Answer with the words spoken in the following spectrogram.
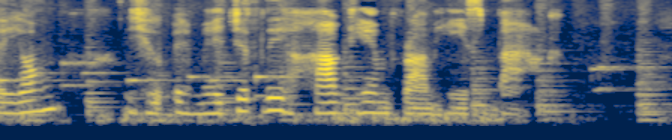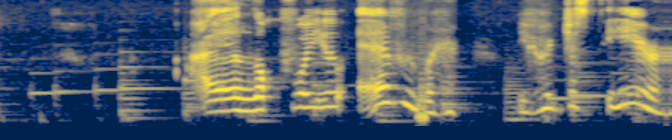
Taehyung, you immediately hug him from his back. I look for you everywhere. You're just here,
